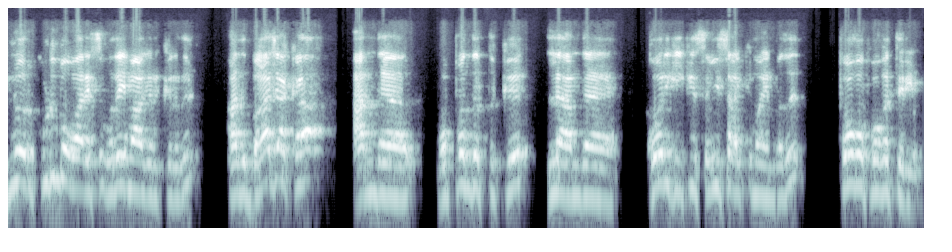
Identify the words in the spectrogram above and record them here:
இன்னொரு குடும்ப வாரிசு உதயமாக இருக்கிறது. அது பாஜக அந்த ஒப்பந்தத்துக்கு இல்ல அந்த கோரிக்கைக்கு செவிசாய்க்குமா என்பது போக போக தெரியும்.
